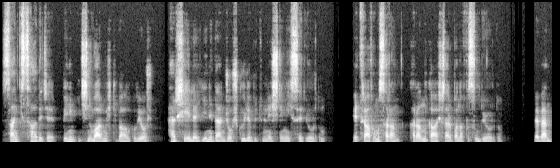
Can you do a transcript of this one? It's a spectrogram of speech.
sanki sadece benim için varmış gibi algılıyor, her şeyle yeniden coşkuyla bütünleştiğimi hissediyordum. Etrafımı saran karanlık ağaçlar bana fısıldıyordu ve ben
